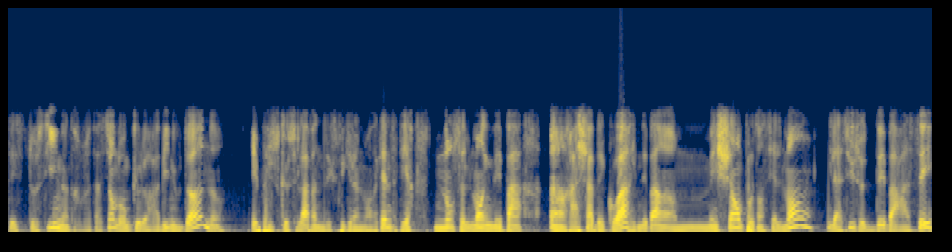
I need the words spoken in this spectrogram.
C'est aussi une interprétation donc que le rabbi nous donne et plus que cela, va nous expliquer la c'est-à-dire non seulement il n'est pas un rachat bécoir, il n'est pas un méchant potentiellement, il a su se débarrasser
